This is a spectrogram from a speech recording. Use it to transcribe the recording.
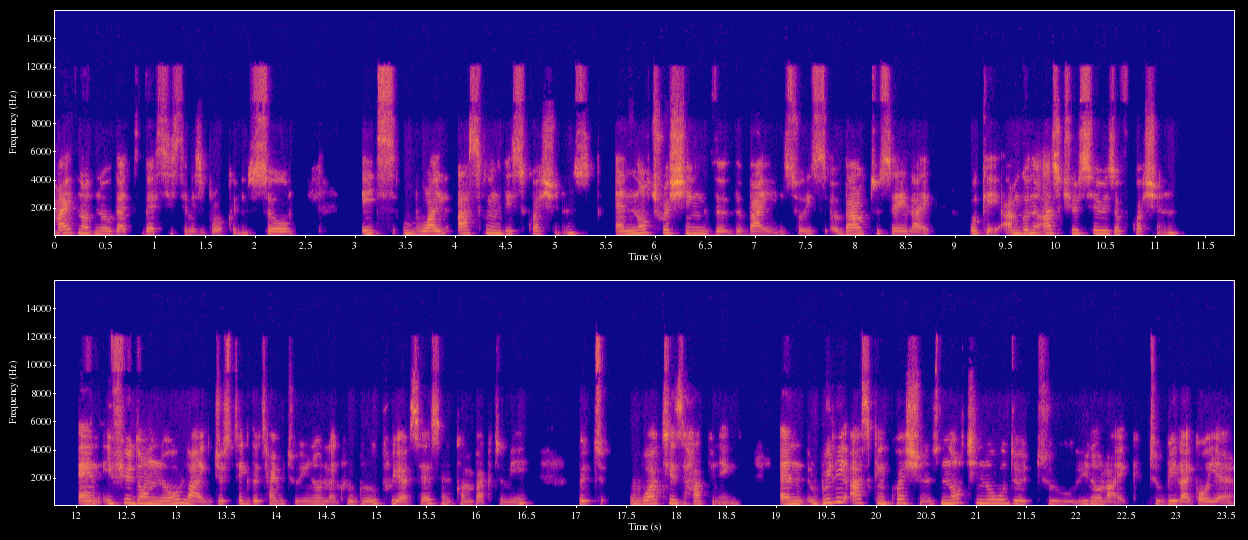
might not know that their system is broken. So it's while asking these questions and not rushing the the buy-in. So it's about to say like okay i'm going to ask you a series of questions. And if you don't know like just take the time to you know like regroup reassess and come back to me. But what is happening and really asking questions not in order to you know like to be like oh yeah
